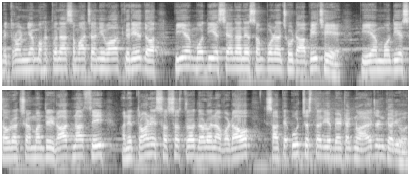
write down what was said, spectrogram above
મિત્રો, અન્ય મહત્વના સમાચારની વાત કરીએ તો પીએમ મોદીએ સેનાને સંપૂર્ણ છૂટ આપી છે. પીએમ મોદીએ સંરક્ષણ મંત્રી રાજનાથસિંહ અને ત્રણેય સશસ્ત્ર દળોના વડાઓ સાથે ઉચ્ચ સ્તરીય બેઠકનું આયોજન કર્યું.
